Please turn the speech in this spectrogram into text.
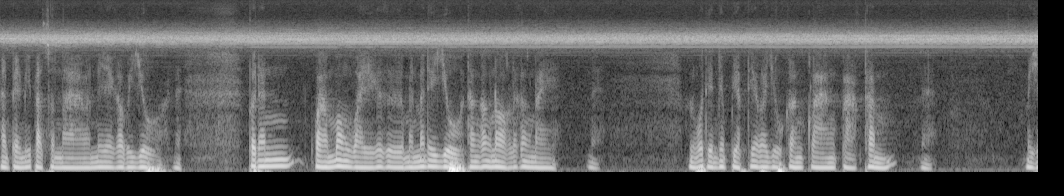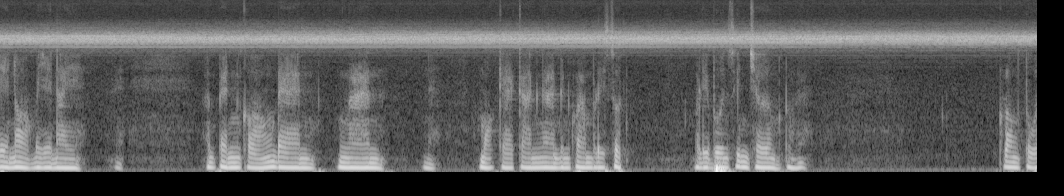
มันเป็นมิปัสสนา มันไม่ใช่เข้าไปอยู่ เพราะนั้นความว่องไวก็คือ มันไม่ได้อยู่ทั้งข้างนอกและข้างในหลวงพ่อเทียนจะเปรียบเทียบว่าอยู่กลางกลางปากถ้ำไม่ใช่นอกไม่ใช่ใน มันเป็นของแดนงานเหมาะแก่การงานเป็นความบริสุทธิ์ บริบูรณ์สิ้นเชิงตรงนี้คล่องตัว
